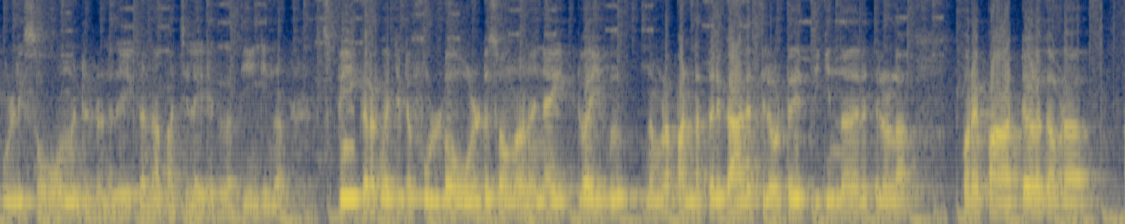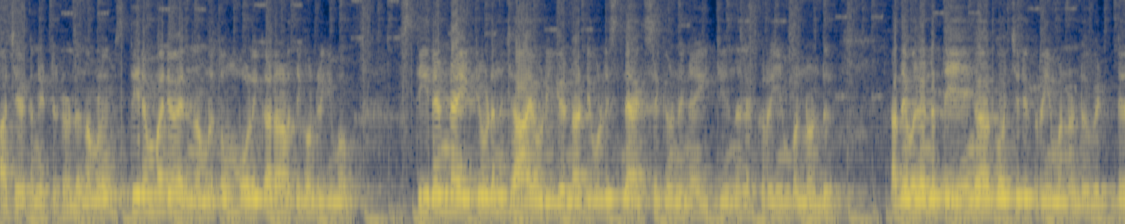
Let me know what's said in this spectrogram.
പുള്ളി സോങ് ഇട്ടിട്ടുണ്ട്. ദേ ഈ കണ്ട ആ പച്ച ലൈറ്റൊക്കെ കത്തിയിരിക്കുന്ന സ്പീക്കറൊക്കെ വെച്ചിട്ട് ഫുൾ ഓൾഡ് സോങ് ആണ്. നൈറ്റ് വൈബ് നമ്മളെ പണ്ടത്തെ ഒരു കാലത്തിലോട്ട് എത്തിക്കുന്ന തരത്തിലുള്ള കുറേ പാട്ടുകളൊക്കെ അവിടെ ആ ചേട്ടൻ ഇട്ടിട്ടുണ്ട്. നമ്മൾ സ്ഥിരം വരുമായിരുന്നു നമ്മൾ തുമ്പോളി കട നടത്തിക്കൊണ്ടിരിക്കുമ്പം സ്ഥിരം നൈറ്റ് ഇവിടെ നിന്ന് ചായ കുടിക്കും. അടിപൊളി സ്നാക്സ് ഒക്കെ ഉണ്ട്. നൈറ്റ് നല്ല ക്രീം ബണ്ണുണ്ട് അതേപോലെ തന്നെ തേങ്ങ ഒക്കെ വെച്ചൊരു ക്രീം ബണ്ണുണ്ട് വെട്ട്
